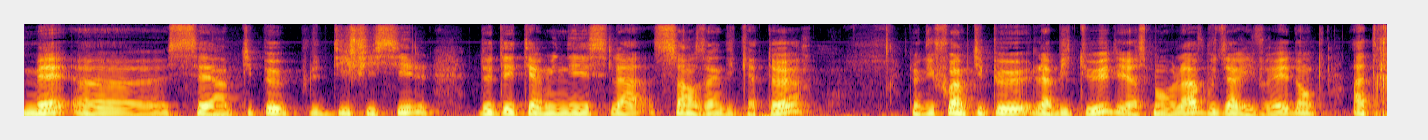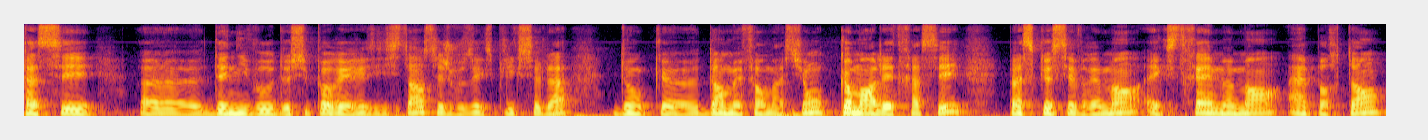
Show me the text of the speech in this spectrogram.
mais euh, c'est un petit peu plus difficile de déterminer cela sans indicateur. Donc il faut un petit peu l'habitude et à ce moment-là vous arriverez donc à tracer des niveaux de support et résistance et je vous explique cela donc dans mes formations comment les tracer parce que c'est vraiment extrêmement important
